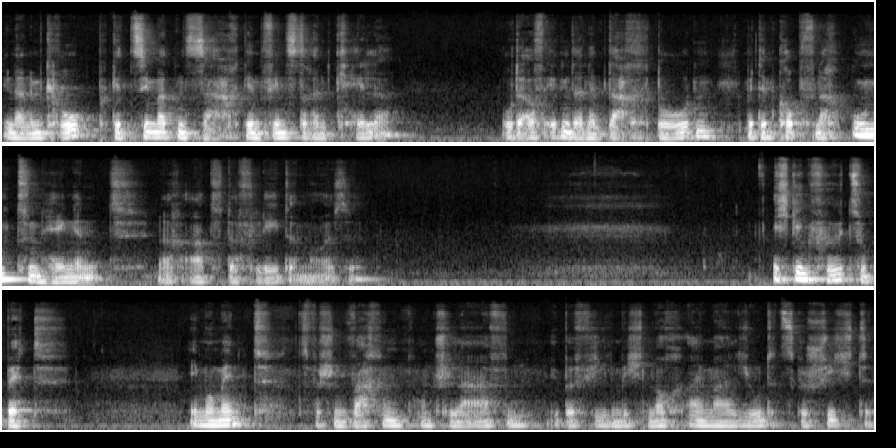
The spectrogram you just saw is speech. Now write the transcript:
in einem grob gezimmerten Sarg im finsteren Keller? Oder auf irgendeinem Dachboden, mit dem Kopf nach unten hängend, nach Art der Fledermäuse? Ich ging früh zu Bett. Im Moment zwischen Wachen und Schlafen überfiel mich noch einmal Judiths Geschichte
